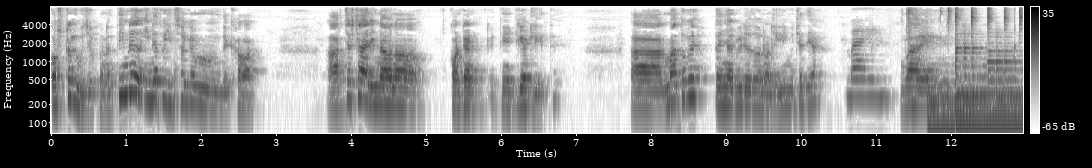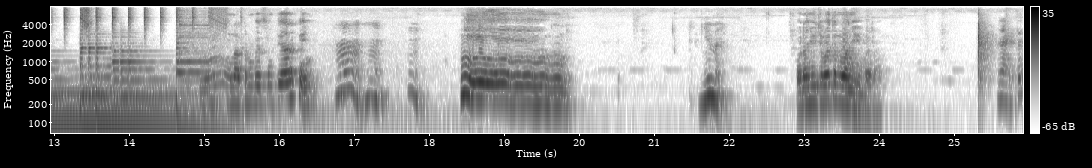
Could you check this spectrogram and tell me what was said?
ᱠᱚᱥᱴᱚ ᱜᱮ ᱵᱩᱡᱷᱟᱹᱜ ᱠᱟᱱᱟ ᱛᱤᱱᱟᱹᱜ ᱤᱱᱟᱹ ᱠᱚ ᱡᱤᱱᱤᱥ ᱜᱮᱢ ᱫᱮᱠᱷᱟᱣᱟ ᱟᱨ ᱪᱮᱥᱴᱟᱭᱟᱞᱤᱧ ᱱᱟᱣᱟ ᱱᱟᱣᱟ ᱠᱚᱱᱴᱮᱱᱴ ᱠᱨᱤᱭᱮᱴ ᱞᱟᱹᱜᱤᱫ ᱛᱮ ᱟᱨ ᱢᱟ ᱛᱚᱵᱮ ᱛᱮᱦᱮᱧᱟᱜ ᱵᱷᱤᱰᱤᱭᱳ ᱫᱚ ᱱᱚᱰᱮ ᱜᱮᱞᱤᱧ ᱢᱩᱪᱟᱹᱫᱮᱜᱼᱟ bye बाय ᱚᱱᱟ ᱠᱷᱚᱱ ᱵᱮᱥ ᱛᱮᱭᱟᱨ ᱠᱟᱹᱧ hmm hmm hmm ᱦᱩᱸ ni mah ᱚᱱᱟ ᱧᱩ ᱪᱟᱵᱟᱭ ᱛᱮ ᱱᱚᱣᱟ ᱧᱩᱭ ᱢᱮ ᱟᱨᱦᱚᱸ nah itu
